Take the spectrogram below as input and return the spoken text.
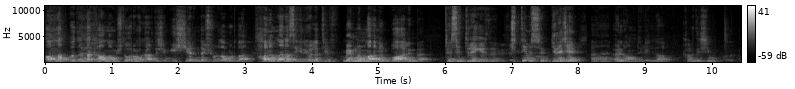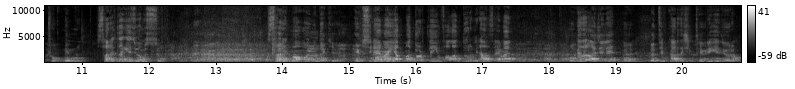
anlatmadığında kalmamış. Doğru mu kardeşim? İş yerinde şurada burada. Hanımla nasıl gidiyor Latif? Memnun mu hanım bu halinden? Tesettüre girdi. Ciddi misin? Girecek. He, elhamdülillah. Kardeşim çok memnun. Sarıkla geziyormuşsun. Sarık mı o boynundaki? Hepsini hemen yapma. Dörtleyin falan. Dur biraz. Hemen o kadar acele etme. Latif kardeşim tebrik ediyorum.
